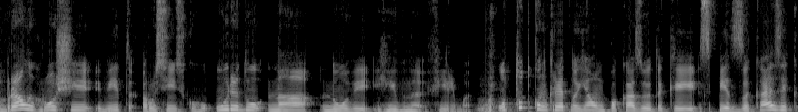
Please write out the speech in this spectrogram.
брали гроші від російського уряду на нові гівне фільми. От тут конкретно я вам показую такий спецзаказик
